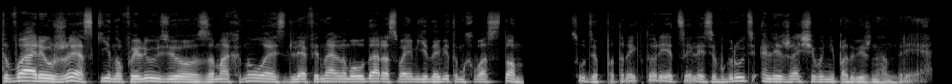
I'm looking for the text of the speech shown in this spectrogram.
Тварь уже, скинув иллюзию, замахнулась для финального удара своим ядовитым хвостом, судя по траектории, целясь в грудь лежащего неподвижно Андрея.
